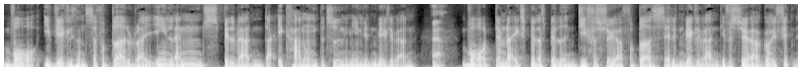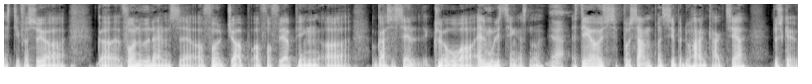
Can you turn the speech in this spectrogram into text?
hvor i virkeligheden så forbedrer du dig i en eller anden spilverden, der ikke har nogen betydning egentlig i den virkelige verden. ja, Hvor dem, der ikke spiller spillet, de forsøger at forbedre sig selv i den virkelige verden. De forsøger at gå i fitness, de forsøger at gøre, få en uddannelse og få et job og få flere penge og, og gøre sig selv klogere og alle mulige ting og sådan noget. Ja. Altså det er jo på samme princip, at du har en karakter, du skal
